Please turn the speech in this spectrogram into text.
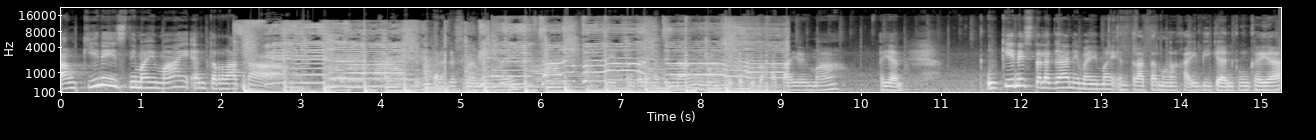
Ang kinis ni Maymay and Trata. Ganun talaga si Maymay, kasi baka tayo ay ma... Ayan. Ang kinis talaga ni Maymay Entrata mga kaibigan. Kung kaya,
